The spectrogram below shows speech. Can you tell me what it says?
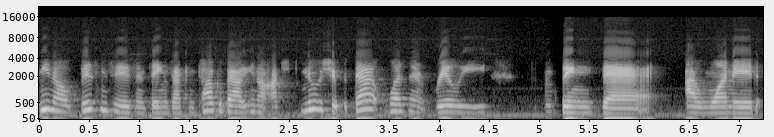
you know, businesses and things I can talk about, you know, entrepreneurship, but that wasn't really something that I wanted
